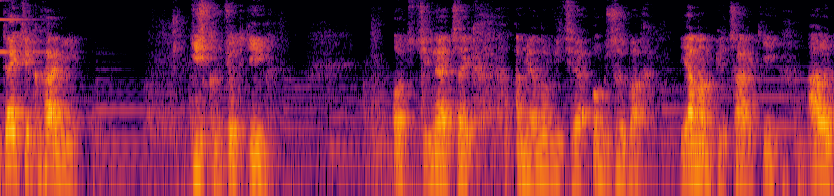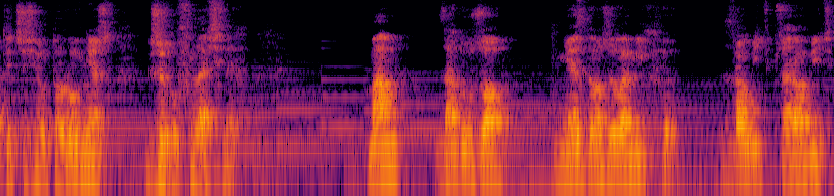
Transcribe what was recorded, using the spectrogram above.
Witajcie kochani. Dziś króciutki odcineczek, a mianowicie o grzybach. Ja mam pieczarki, ale tyczy się to również grzybów leśnych. Mam za dużo, nie zdążyłem ich zrobić, przerobić,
